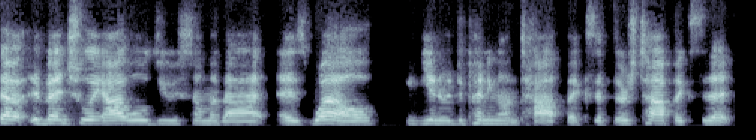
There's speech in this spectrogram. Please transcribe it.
that eventually I will do some of that as well, you know, depending on topics. If there's topics that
